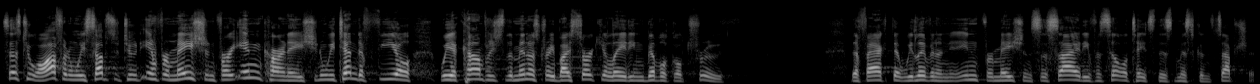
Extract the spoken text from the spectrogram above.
says too often we substitute information for incarnation. We tend to feel we accomplish the ministry by circulating biblical truth. The fact that we live in an information society facilitates this misconception.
